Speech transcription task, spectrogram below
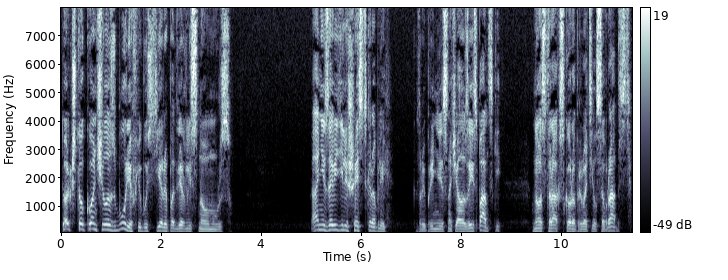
Только что кончилась буря, флебустьеры подверглись новому ужасу. Они завидели шесть кораблей которые приняли сначала за испанский, но страх скоро превратился в радость.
